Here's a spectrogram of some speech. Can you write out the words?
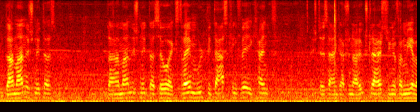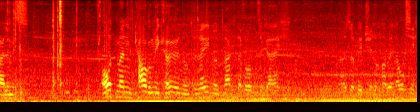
Und der Mann ist nicht das, der Mann ist nicht so extrem multitaskingfähig, ist das eigentlich schon eine Höchstleistung von mir, weil ich muss atmen, Kaugummi hören und reden und Traktor fahren zugleich. Also bitte nochmal eine Nachsicht.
